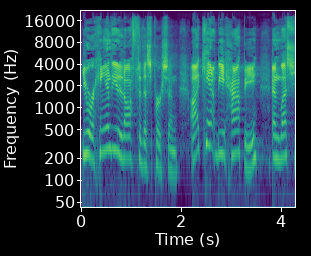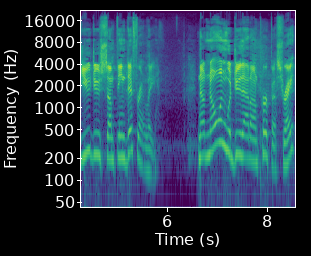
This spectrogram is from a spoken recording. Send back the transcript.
You are handing it off to this person. I can't be happy unless you do something differently. Now, no one would do that on purpose, right?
